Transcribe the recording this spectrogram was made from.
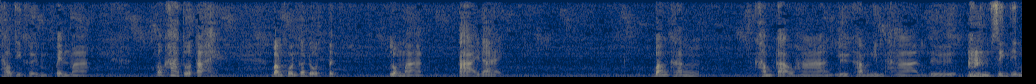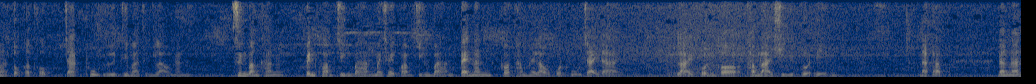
เท่าที่เคยเป็นมา ก็ฆ่าตัวตาย บางคนก็โดดตึกลงมาตายได้ บางครั้งคำกล่าวหาหรือคำนินทาหรือสิ่งที่มาตกกระทบจากผู้อื่นที่มาถึงเรานั้น ซึ่งบางครั้งเป็นความจริงบ้าง ไม่ใช่ความจริงบ้าง แต่นั่นก็ทำให้เราหดหูใจได้ หลายคนก็ทำลายชีวิตตัวเองนะครับ ดังนั้น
